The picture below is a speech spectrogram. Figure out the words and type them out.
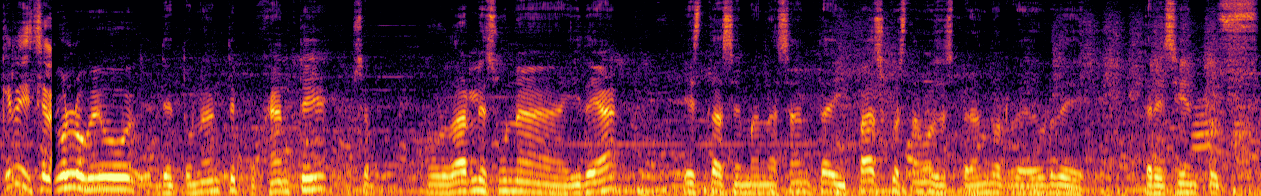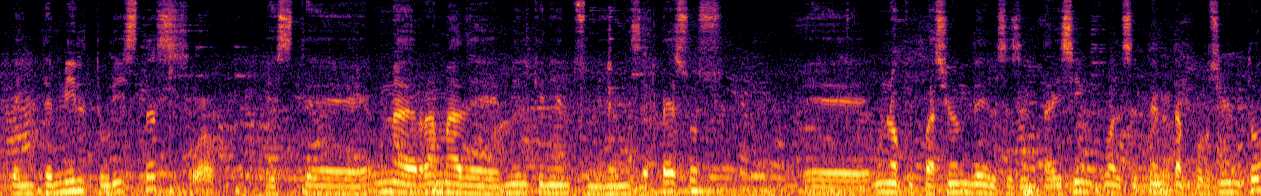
¿Qué le dicen? Yo lo veo detonante, pujante, o sea, por darles una idea, esta Semana Santa y Pascua estamos esperando alrededor de 320 mil turistas, Wow. este, una derrama de 1.500 millones de pesos, eh, una ocupación del 65 al 70%,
